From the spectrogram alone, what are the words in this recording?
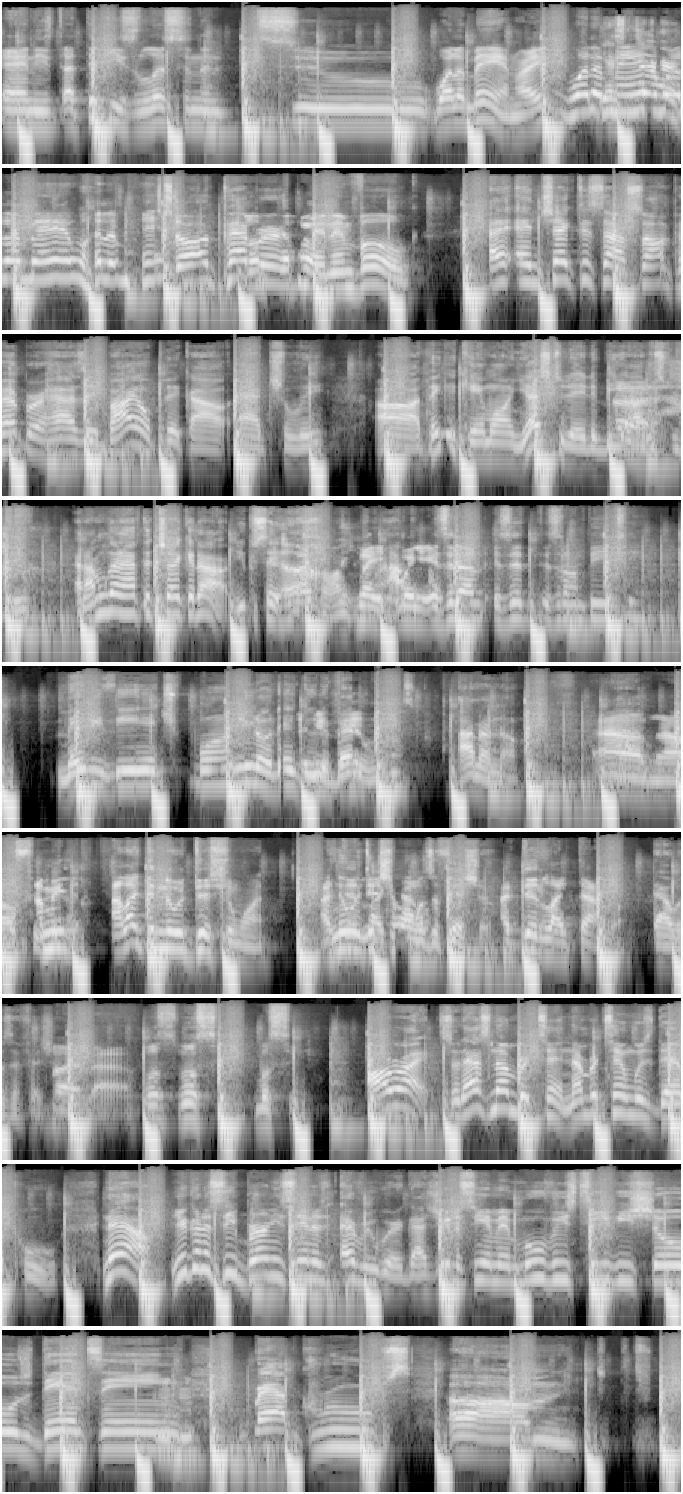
and he's. I think he's listening to "What a Man," right? What a Yes, man! sir. What a man! What a man! Salt-N-Pepa. Salt and and En Vogue. And, and check this out. Salt-N-Pepa has a biopic out actually. Uh, I think it came on yesterday, to be Uh. honest with you. And I'm gonna have to check it out. You can say, oh, you wait, wait. Is it on? Is it? Is it on BT? maybe VH1. You know they do the better ones. I don't know. I don't know. I mean, I like the new edition one. I New did edition like one was official. I did like that one, That was official. but uh, we'll we'll see. We'll see. All right, so that's number 10. Number 10 was Deadpool. Now, you're gonna see Bernie Sanders everywhere, guys. You're gonna see him in movies, TV shows, dancing, Mm-hmm. rap groups, um,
